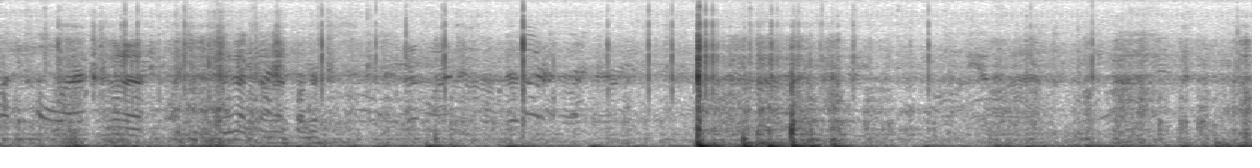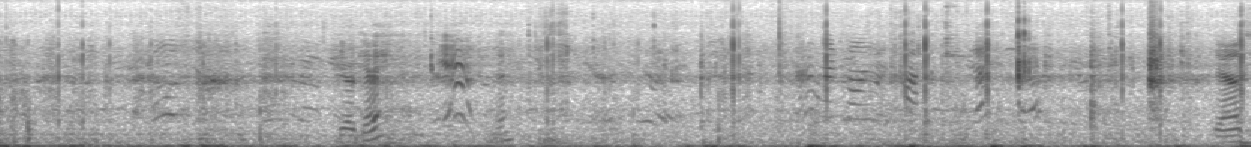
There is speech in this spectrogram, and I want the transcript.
I'm gonna Kleenex on that fucker. You okay? Yeah, that's true.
